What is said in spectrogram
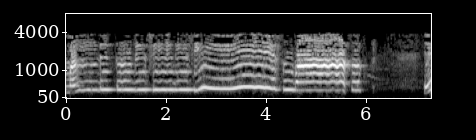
मंडित दिशी दिशी सुबास ए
